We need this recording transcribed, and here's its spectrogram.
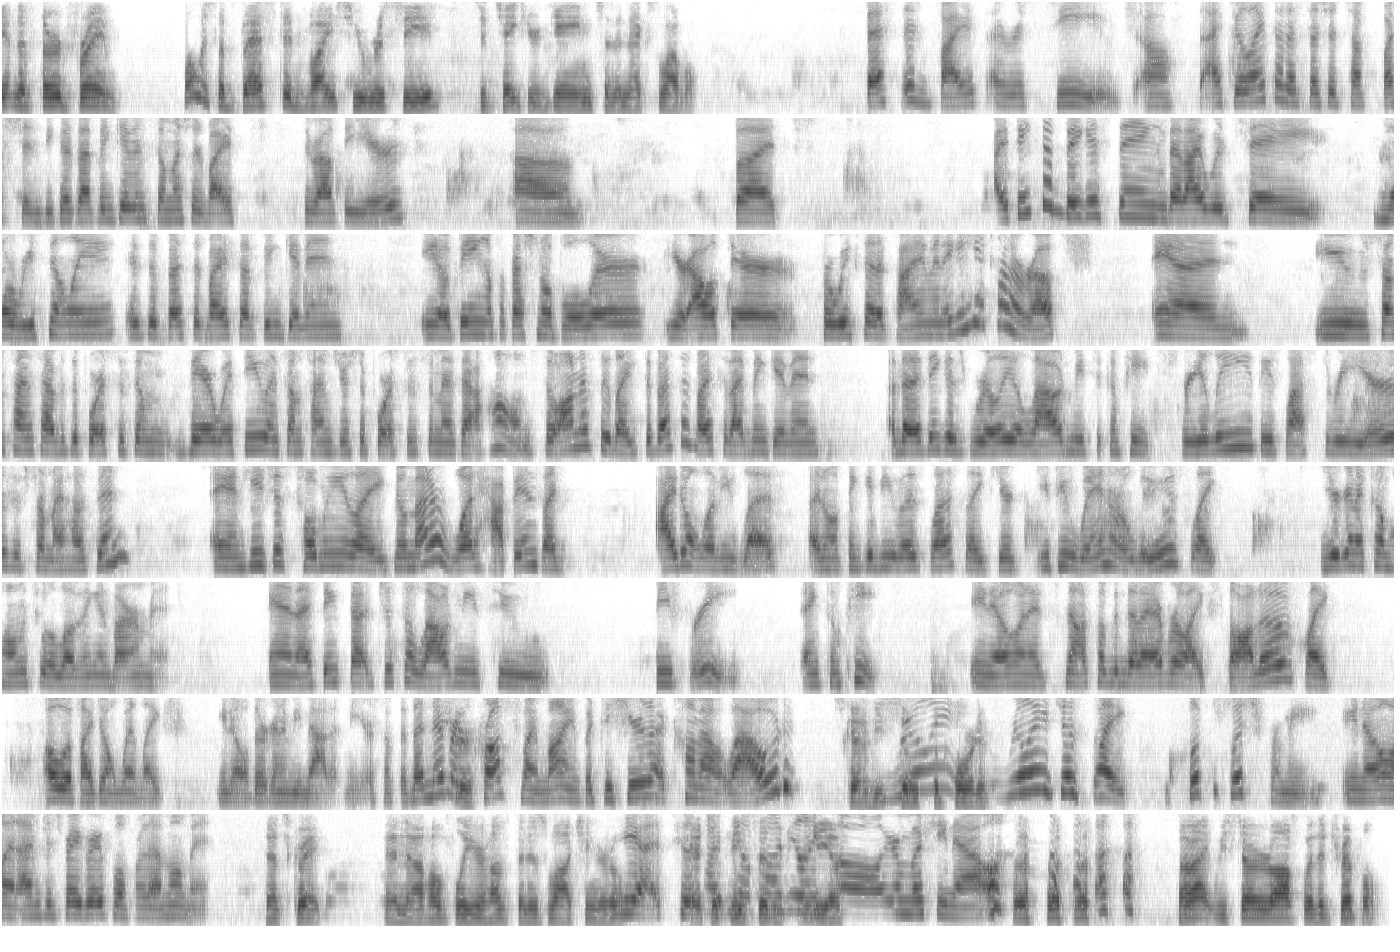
getting a third frame. What was the best advice you received to take your game to the next level? Best advice I received. Oh, I feel like that is such a tough question because I've been given so much advice throughout the years. Um, but I think the biggest thing that I would say more recently is the best advice I've been given. You know, being a professional bowler, you're out there for weeks at a time and it can get kind of rough. And you sometimes have a support system there with you and sometimes your support system is at home. So honestly like the best advice that i've been given that i think has really allowed me to compete freely these last three years is from my husband. And he just told me like no matter what happens i i don't love you less. I don't think of you as less. Like you're if you win or lose like you're to come home to a loving environment. And i think that just allowed me to be free and compete you know, and it's not something that I ever like thought of, like, oh, if I don't win, like, you know, they're going to be mad at me or something. That never Sure. crossed my mind, but to hear that come out loud, It's got to be so really, supportive. really just like flipped the switch for me, you know, and I'm just very grateful for that moment. That's great. And uh, hopefully your husband is watching or Yeah, he'll catch a probably, he'll piece of this be like, video. oh, you're mushy now. All right, we started off with a triple.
